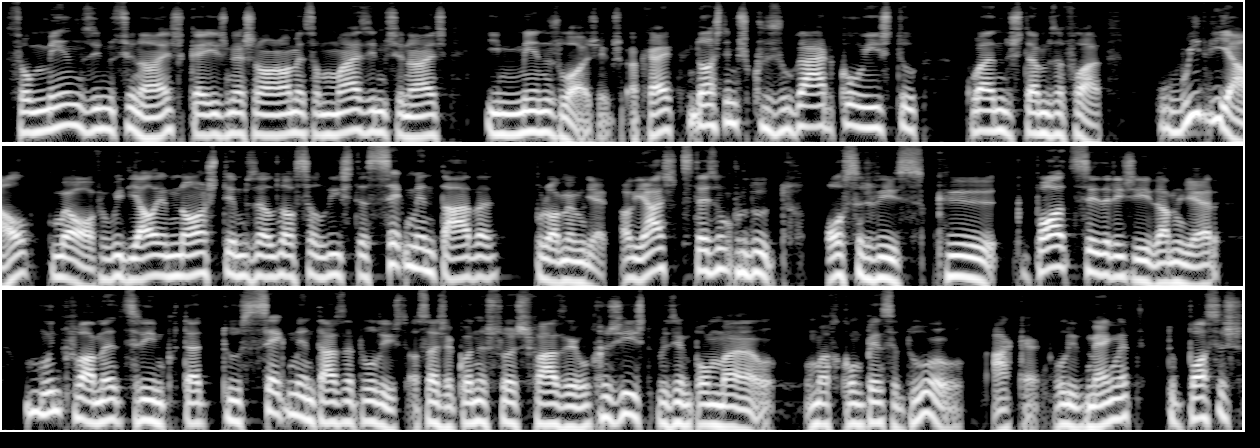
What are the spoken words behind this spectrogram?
são menos emocionais, ok? As mulheres normalmente são mais emocionais e menos lógicos, ok? Nós temos que jogar com isto quando estamos a falar. O ideal, como é óbvio, o ideal é nós termos a nossa lista segmentada por homem e mulher. Aliás, se tens um produto ou serviço que, que pode ser dirigido à mulher, muito provavelmente seria importante tu segmentares a tua lista. Ou seja, quando as pessoas fazem o registro, por exemplo, uma, uma recompensa tua, ACA, Lead Magnet, tu possas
